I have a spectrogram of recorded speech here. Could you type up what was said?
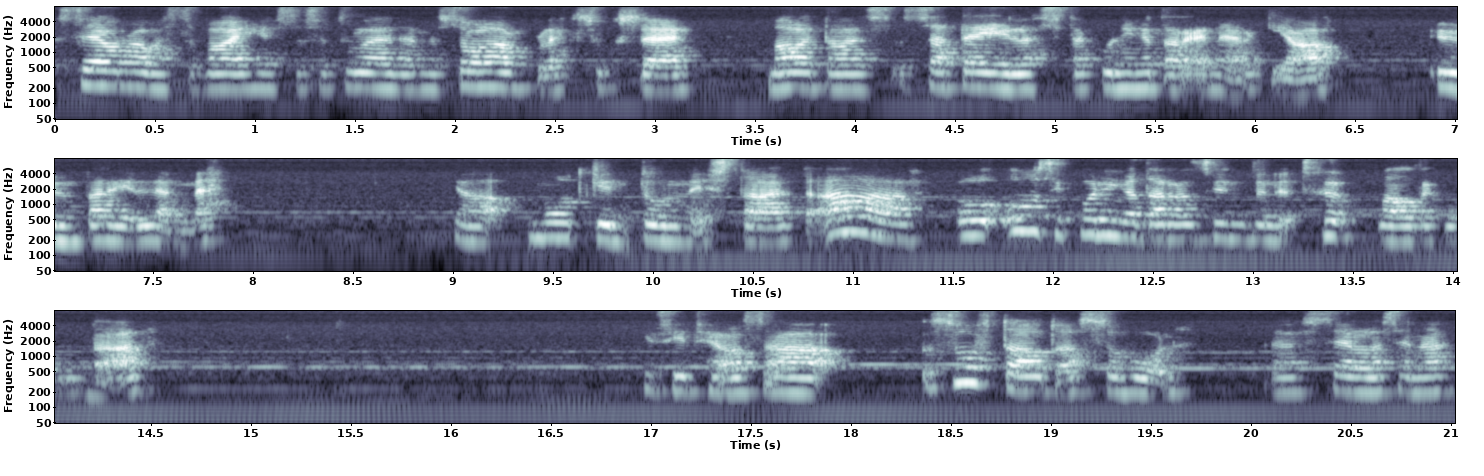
seuraavassa vaiheessa se tulee tänne solarplexukseen. Me aletaan säteillä sitä kuningattarenergiaa ympärillemme ja muutkin tunnistaa, että Aa, uusi kuningatar on syntynyt valtakuntaan. Ja sitten he osaa suhtautua suhun sellaisena.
